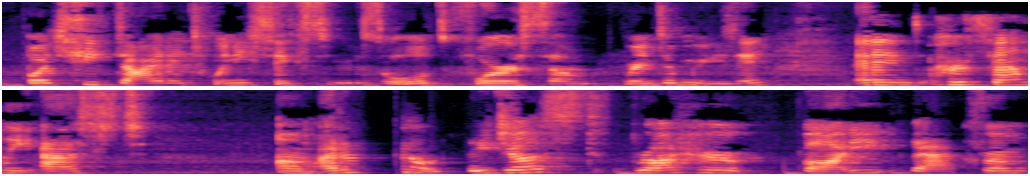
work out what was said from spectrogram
but she died at 26 years old for some random reason. And her family asked um, i don't know they just brought her body back from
